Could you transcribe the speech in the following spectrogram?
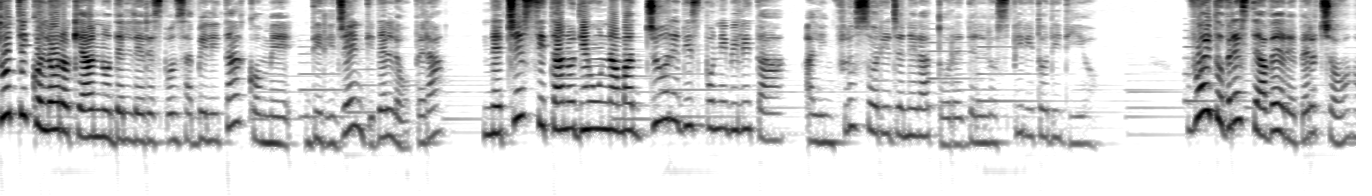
Tutti coloro che hanno delle responsabilità come dirigenti dell'opera necessitano di una maggiore disponibilità all'influsso rigeneratore dello Spirito di Dio. Voi dovreste avere perciò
